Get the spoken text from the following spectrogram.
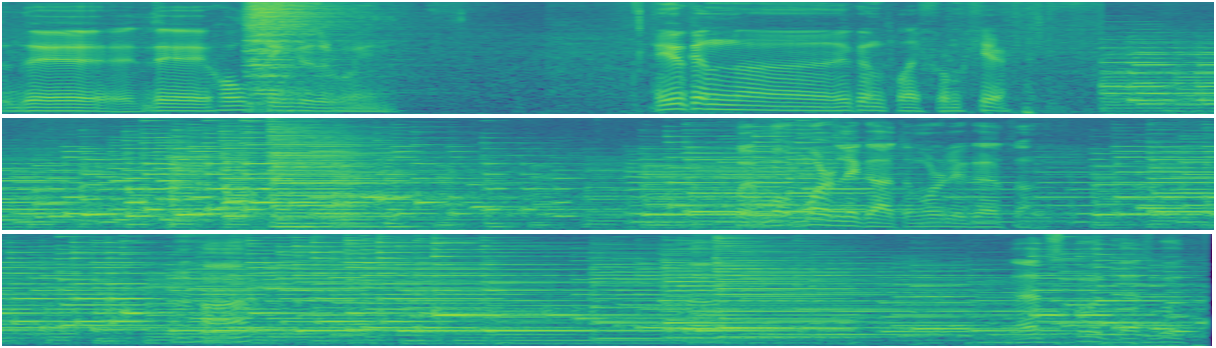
the the whole thing is ruined. You can uh, you can play from here. More, more legato, more legato. Uh-huh. That's good. That's good.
